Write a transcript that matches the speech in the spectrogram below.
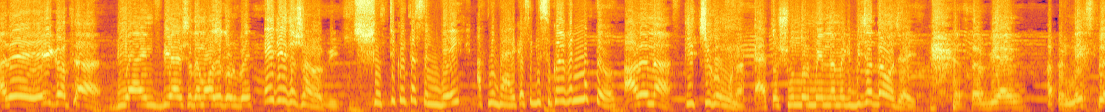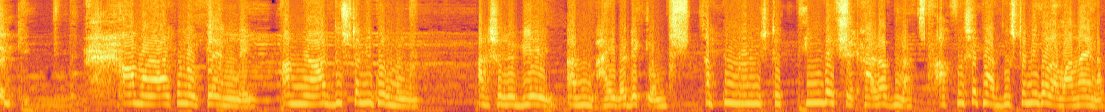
আরে এই কথা। বিআইন বিআইয়ের সাথে মজা করবে? এটাই তো স্বাভাবিক। সত্যি কইতাছেন বিয়ে আপনি ভাইয়ের কাছে কিছু করবেন না তো? আরে না কিচ্ছু কমু না। এত সুন্দর মেয়ের নামে কি বিচার দেওয়া যায়? তা বিআইন আপনার নেক্সট প্ল্যান কি? আমার আর কোনো প্ল্যান নেই। আমি আর দুষ্টামি করব না। আসলে বিয়ে আমি ভাইবা দেখলাম। আপনি মানুষটা তিন দেখতে খারাপ না। আপনার সাথে আর দুষ্টামি করা মানায় না।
